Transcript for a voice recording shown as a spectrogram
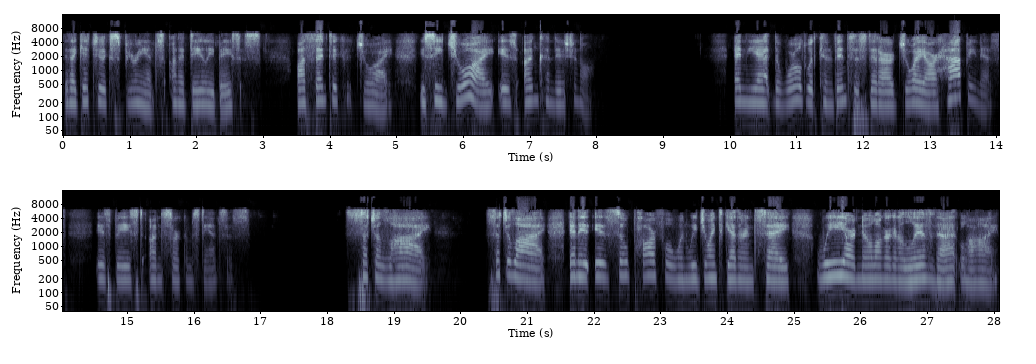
that I get to experience on a daily basis. Authentic joy. You see, joy is unconditional. And yet the world would convince us that our joy, our happiness is based on circumstances. Such a lie. Such a lie. And it is so powerful when we join together and say, we are no longer going to live that lie.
